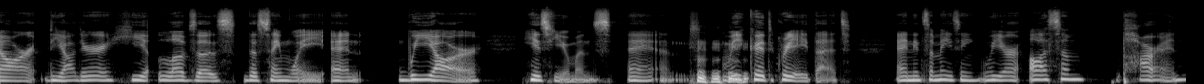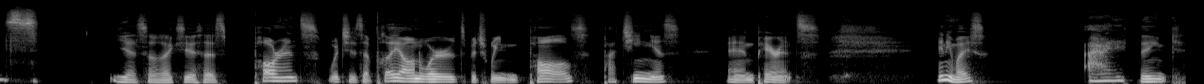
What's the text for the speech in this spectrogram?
or the other. He loves us the same way, and we are his humans, and we could create that. And it's amazing. We are awesome parents. Yes, Alexia says parents, which is a play on words between Paul's, pachinas, and parents. Anyways, I think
